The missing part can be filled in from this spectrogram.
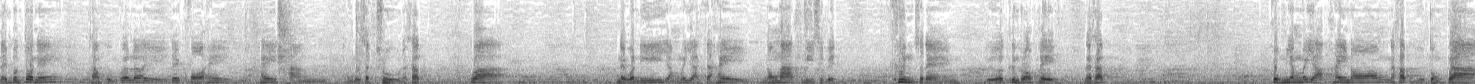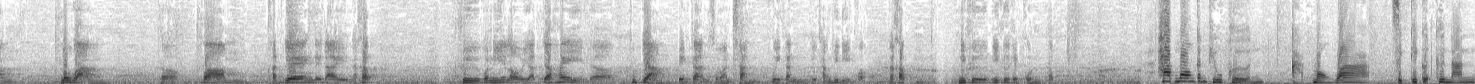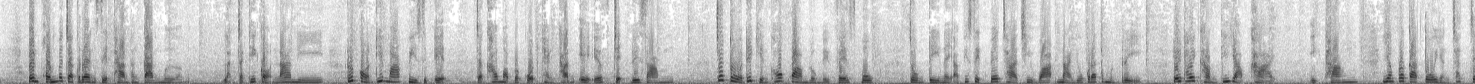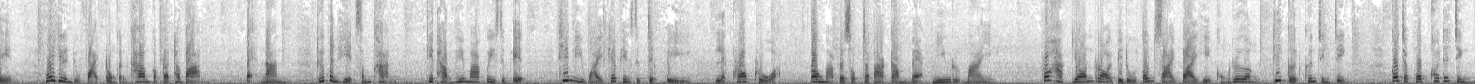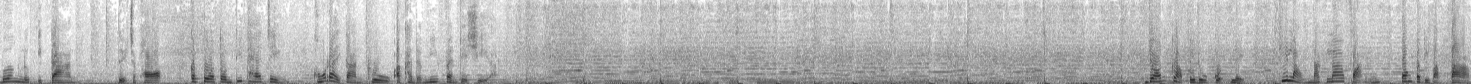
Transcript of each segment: ในเบื้องต้นนี้ทางผมก็ได้ได้ขอให้ให้ทางทางบริษัททรูนะครับ ว่าในวันนี้ยังไม่อยากจะให้น้องมาร์ค V11 ขึ้นแสดงหรือว่าขึ้นร้องเพลงนะครับ ผมยังไม่อยากให้น้องนะครับ อยู่ตรงกลางระหว่างความขัดแย้งใด ๆนะครับ คือวันนี้เราอยากจะให้ทุกอย่างเป็นการสมานฉันคุยกันในทางที่ดีกว่านะครับ นี่คือนี่คือเหตุผลครับ หากมองกันผิวเผินอาจมองว่าสิ่งที่เกิดขึ้นนั้น เป็นผลมาจากแรงเสียดทานทางการเมือง หลังจากที่ก่อนหน้านี้ หรือก่อนที่มาร์ค B11 จะเข้ามาประกวดแข่งขัน AF7 ด้วยซ้ำเจ้าตัวได้เขียนข้อความลงใน Facebook โจมตีในอภิสิทธิ์เวชชาชีวะนายกรัฐมนตรี ด้วยถ้อยคำที่หยาบคาย อีกทั้ง ยังประกาศตัวอย่างชัดเจน ว่ายืนอยู่ฝ่ายตรงกันข้ามกับรัฐบาล แต่นั่นถือเป็นเหตุสำคัญที่ทำให้มาร์ค V11 ที่มีวัยแค่เพียง 17 ปี และครอบครัว ต้องมาประสบชะตากรรมแบบนี้หรือไม่ เพราะหากย้อนรอยไปดูต้นสายปลายเหตุของเรื่องที่เกิดขึ้นจริง ๆ ก็จะพบข้อเท็จจริงเบื้องลึกอีกด้าน โดยเฉพาะกับตัวตนที่แท้จริงของรายการครู Academy Fantasia ย้อนกลับไปดูกฎเหล็ก ที่เหล่านักล่าฝันต้องปฏิบัติตาม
